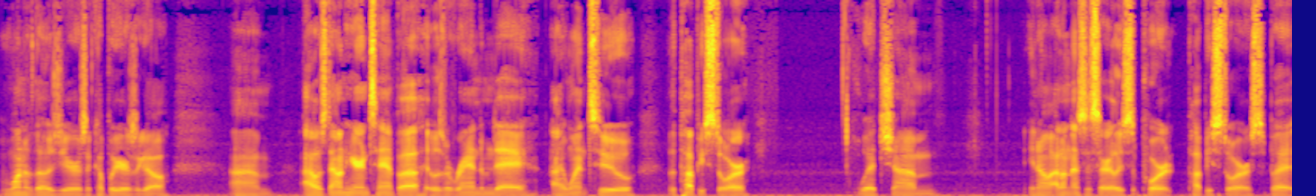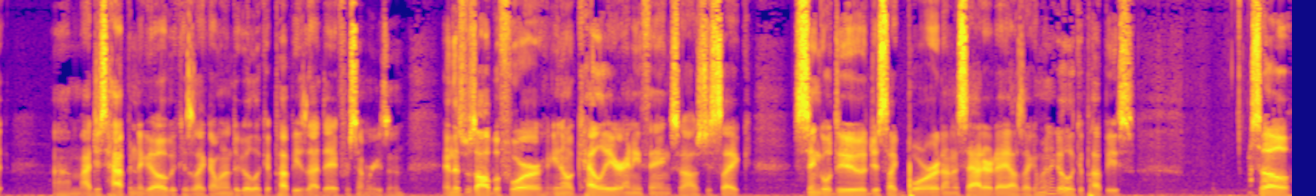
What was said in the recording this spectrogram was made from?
one of those years, a couple years ago, um, I was down here in Tampa. It was a random day. I went to the puppy store, which, um, you know, I don't necessarily support puppy stores, but um, I just happened to go because like I wanted to go look at puppies that day for some reason. And this was all before you know Kelly or anything. So I was just like single dude, just like bored on a Saturday. I was like, I'm gonna go look at puppies. So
